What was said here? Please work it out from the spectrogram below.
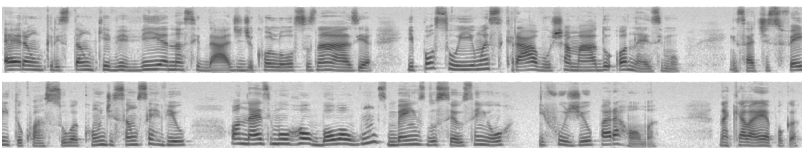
era um cristão que vivia na cidade de Colossos, na Ásia, e possuía um escravo chamado Onésimo. Insatisfeito com a sua condição servil, Onésimo roubou alguns bens do seu senhor e fugiu para Roma. Naquela época,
